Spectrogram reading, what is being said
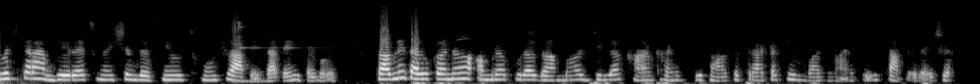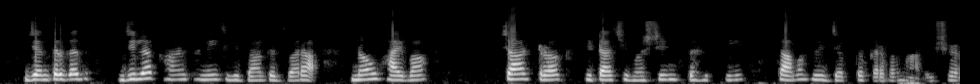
નમસ્કાર આપ જોઈ રહ્યા છો નેશન પ્લસ ન્યૂઝ. હું છું આપની સાથે હેતલ ભગત. સાવલી તાલુકાના અમરાપુરા ગામમાં જિલ્લા ખાણ ખનીજ વિભાગ ત્રાટકી હોવાની માહિતી સાંપડી રહી છે. જે અંતર્ગત જિલ્લા ખાણ ખનીજ વિભાગ દ્વારા નવ હાઈવા, ચાર ટ્રક, હિટાચી મશીન સહિતની સામગ્રી જપ્ત કરવામાં આવી છે.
